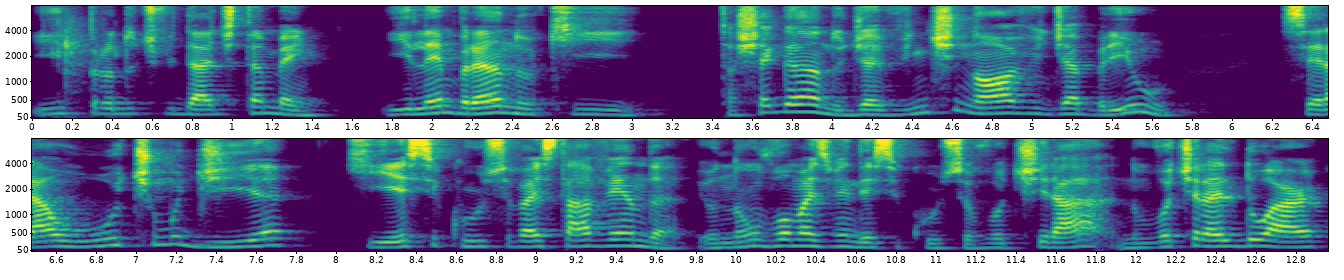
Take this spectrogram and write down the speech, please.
e produtividade também. E lembrando que tá chegando, dia 29 de abril será o último dia que esse curso vai estar à venda. Eu não vou mais vender esse curso, eu vou tirar, não vou tirar ele do ar.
